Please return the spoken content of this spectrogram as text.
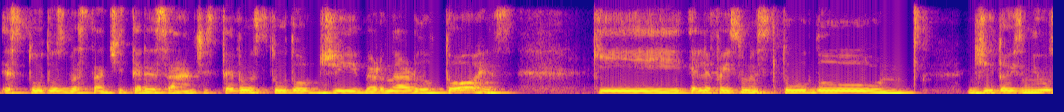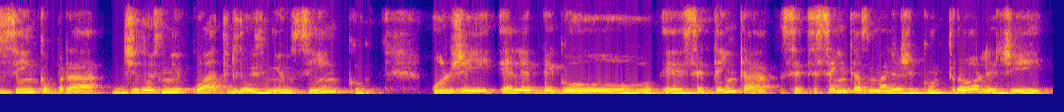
estudos bastante interessantes. Teve um estudo de Bernardo Torres, que ele fez um estudo de 2005 para de 2004 e 2005, onde ele pegou eh, 70, 700 malhas de controle de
